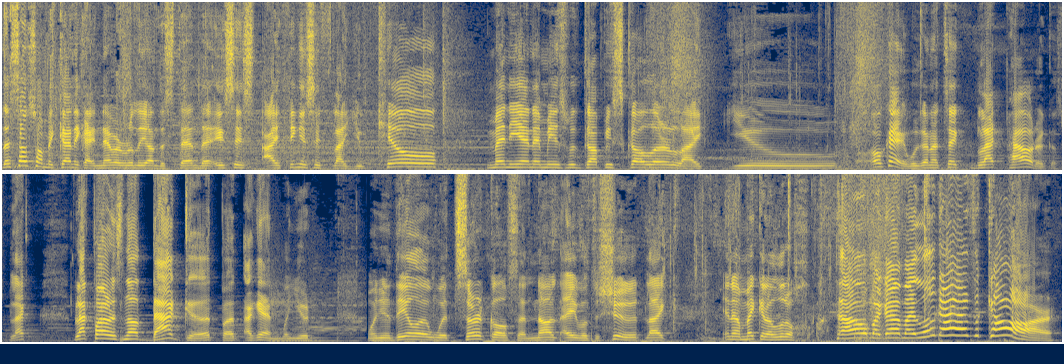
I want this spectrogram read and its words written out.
That's also a mechanic I never really understand. That is, is I think it's if like you kill many enemies with Guppy's Collar, like you... Okay, we're gonna take Black Powder, because Black Black Powder is not that good, but again, when you're when you're dealing with circles and not able to shoot, like you know, make it a little... Oh my god, my little guy has a car!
